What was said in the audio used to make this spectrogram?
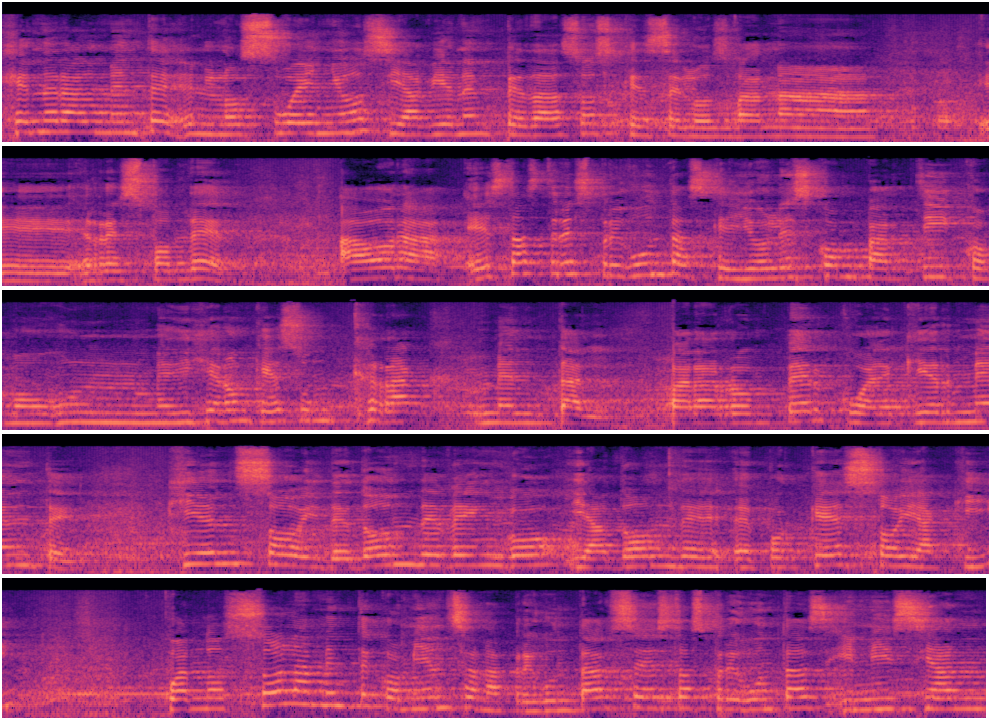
generalmente en los sueños ya vienen pedazos que se los van a eh, responder. Ahora, estas tres preguntas que yo les compartí, como un, me dijeron que es un crack mental para romper cualquier mente. ¿Quién soy? ¿De dónde vengo? ¿Y a dónde? eh, ¿Por qué estoy aquí? Cuando solamente comienzan a preguntarse estas preguntas, inician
